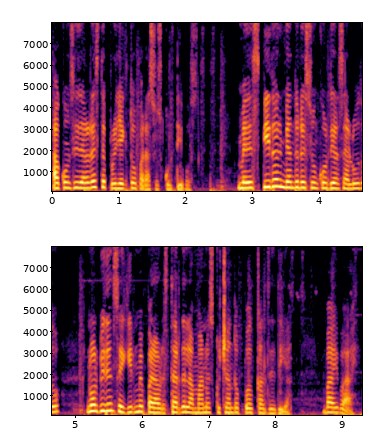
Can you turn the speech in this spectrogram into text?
a considerar este proyecto para sus cultivos. Me despido enviándoles un cordial saludo. No olviden seguirme para estar de la mano escuchando podcast de día. Bye bye.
